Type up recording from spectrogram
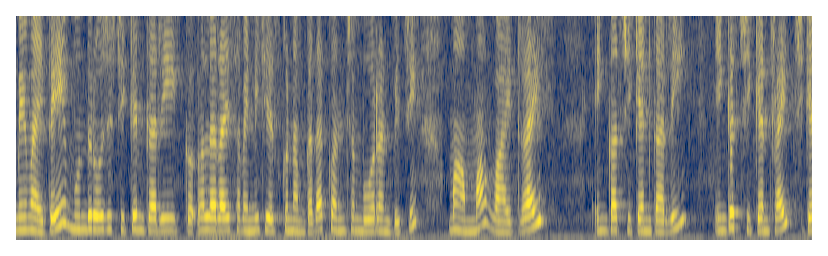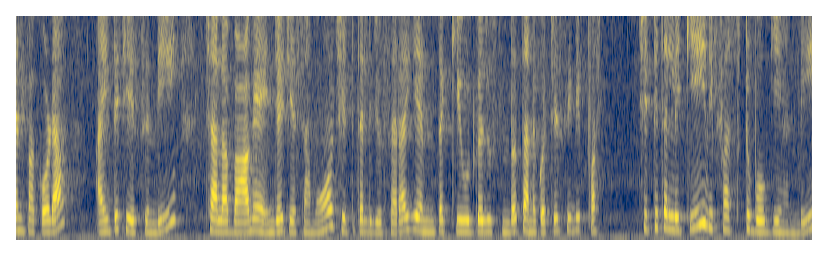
మేమైతే ముందు రోజు చికెన్ కర్రీ కలర్ రైస్ అవన్నీ చేసుకున్నాం కదా కొంచెం బోర్ అనిపించి మా అమ్మ వైట్ రైస్ ఇంకా చికెన్ కర్రీ ఇంకా చికెన్ ఫ్రై చికెన్ పకోడా అయితే చేసింది. చాలా బాగా ఎంజాయ్ చేసాము చిట్టి తల్లి చూసారా? ఎంత క్యూట్గా చూస్తుందో. తనకు వచ్చేసి ఇది ఫస్ట్ చిట్టి తల్లికి ఇది ఫస్ట్ భోగి అండి.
